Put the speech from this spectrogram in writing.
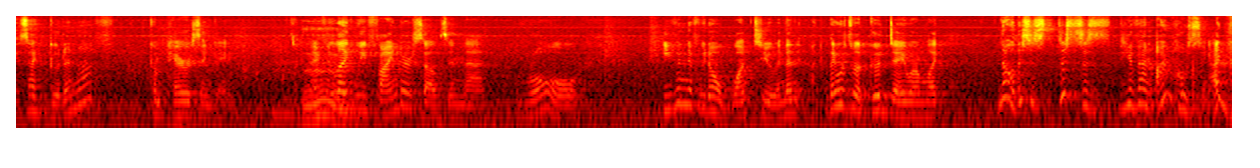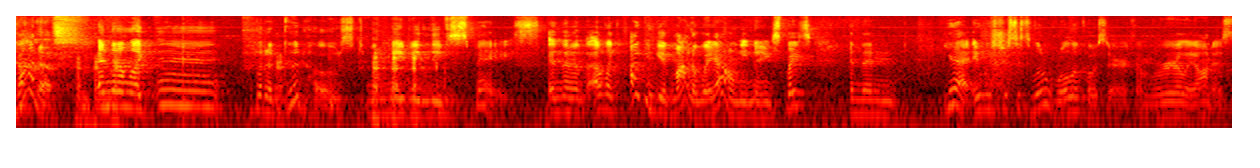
is that good enough? Comparison game. And I feel like we find ourselves in that role, even if we don't want to. And then there was a good day where I'm like, no, this is this is the event I'm hosting. I gotta. and then I'm like, mm, but a good host would maybe leave space. And then I'm like, I can give mine away. I don't need any space. And then, yeah, it was just this little roller coaster, if I'm really honest.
